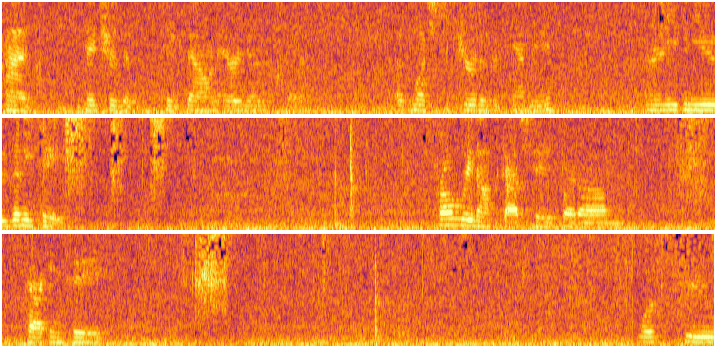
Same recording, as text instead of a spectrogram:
kind of make sure that takedown areas is as much secured as it can be. And then you can use any tape. Probably not scotch tape, but um, packing tape, works too.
